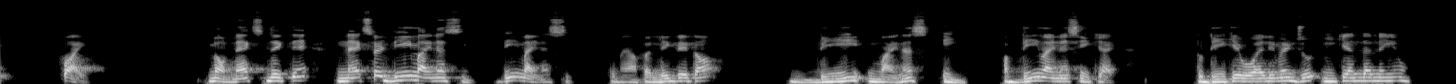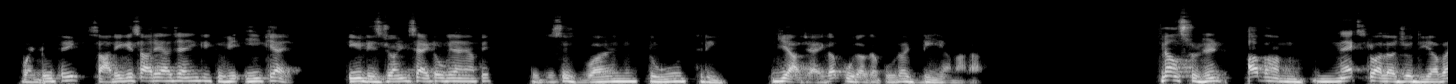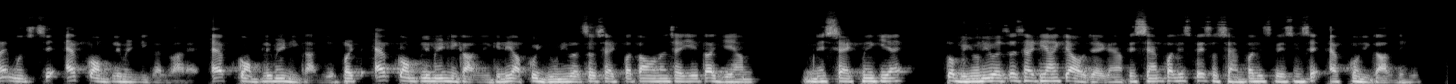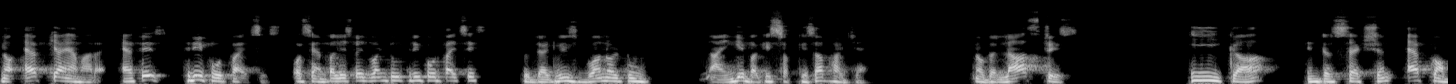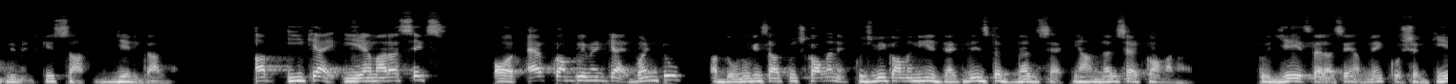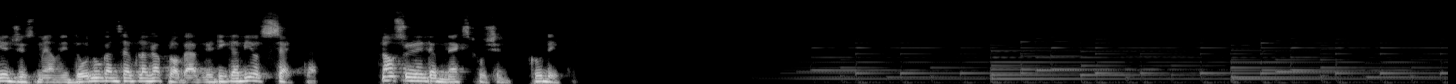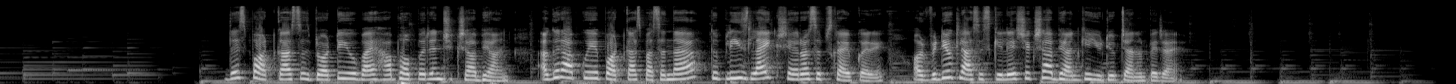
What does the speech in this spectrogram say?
five now next देखते हैं। नेक्स्ट है D minus C D minus C तो मैं यहाँ पर लिख देता हूँ। डी माइनस ई अब डी माइनस सी क्या है? तो डी के वो एलिमेंट जो ई e के अंदर नहीं हो। वन टू थ्री सारे के सारे आ जाएँगे, क्योंकि ई e क्या है? ई डिसजॉइंट सेट हो गया यहाँ पे। तो this is one two three ये आ जाएगा पूरा का पूरा डी हमारा। नाउ स्टूडेंट अब हम नेक्स्ट वाला जो दिया हुआ है, मुझसे एफ़ कॉम्प्लीमेंट निकलवा रहा है। एफ़ कॉम्प्लीमेंट निकालिए। बट एफ़ कॉम्प्लीमेंट निकालने के लिए आपको यूनिवर्सल सेट पता होना चाहिए था। ये हमने सेट में किया है। तो अब यूनिवर्सल सेट यहाँ क्या हो जाएगा? यहाँ पे सैंपल स्पेस और सैंपल स्पेस में से एफ़ को निकाल देंगे। नाउ एफ़ क्या है हमारा? F is three four five six और sample space one two three four five six तो दैट मीन्स वन और टू आएँगे बाकी सबके सब हट जाए now the last is E का इंटरसेक्शन एफ़ कॉम्प्लीमेंट के साथ ये निकालना है। अब ई e क्या है? ई e है हमारा सिक्स और एफ़ कॉम्प्लीमेंट क्या है? वन टू अब दोनों के साथ कुछ कॉमन है, कुछ भी कॉमन नहीं है। That means the null set यहाँ नल सेट कॉमन है। तो ये इस तरह से हमने क्वेश्चन किए, जिसमें हमें दोनों कंसेप्ट लगा प्रोबेबिलिटी का भी और सेट का। नाउ स्टूडेंट अब नेक्स्ट क्वेश्चन को देखिए this podcast is brought you by Hubhopper शिक्षा अभियान अगर आपको ये पॉडकास्ट पसंद आया तो प्लीज़ लाइक शेयर और सब्सक्राइब करें। और वीडियो क्लासेस के लिए शिक्षा अभियान के यूट्यूब चैनल पर जाएँ।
